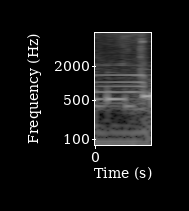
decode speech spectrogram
you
